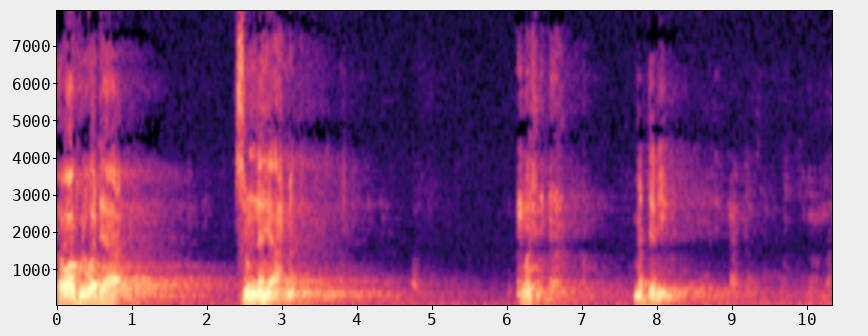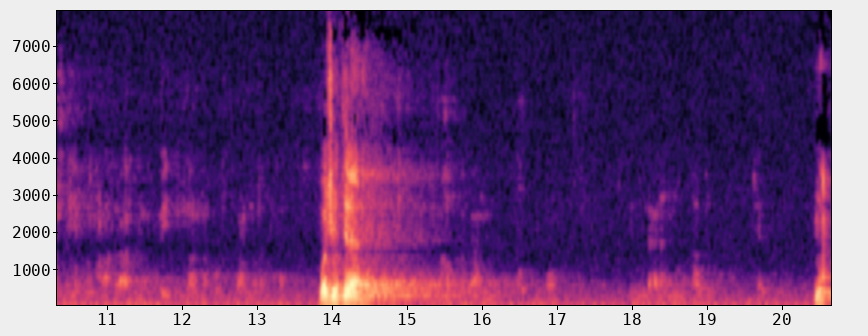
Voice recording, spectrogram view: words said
طواف الوداع سنة يا أحمد. ما الدليل؟ وجه الدلالة نعم.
